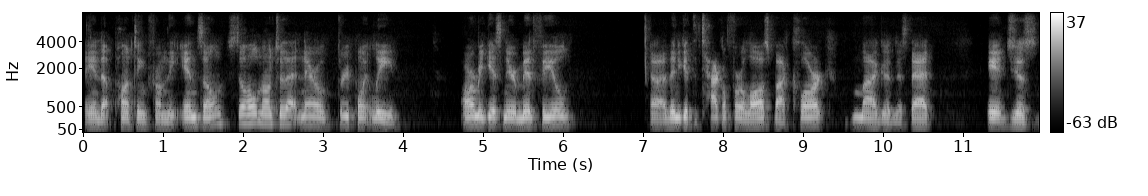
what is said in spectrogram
They end up punting from the end zone, still holding on to that narrow three point lead. Army gets near midfield. Uh, then you get the tackle for a loss by Clark. My goodness, that it just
